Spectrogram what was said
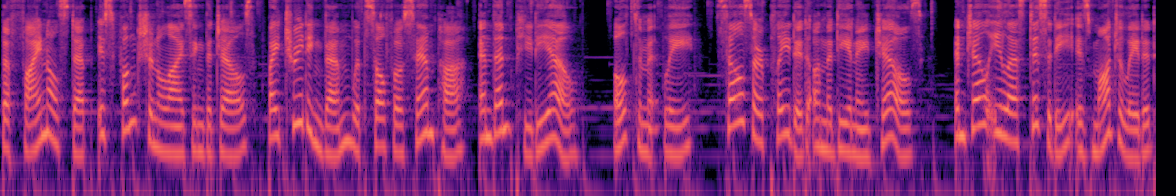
The final step is functionalizing the gels by treating them with sulfo-SANPAH and then PDL. Ultimately, Cells are plated on the DNA gels, and gel elasticity is modulated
